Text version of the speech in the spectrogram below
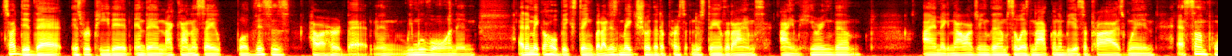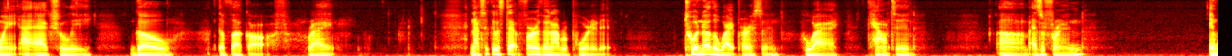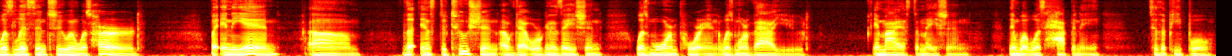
So I did that. It's repeated. And then I kind of say, Well, this is how I heard that. And we move on. And I didn't make a whole big stink, but I just make sure that a person understands that I am I am hearing them I am acknowledging them. So it's not going to be a surprise when at some point I actually go the fuck off, right? And I took it a step further and I reported it to another white person who I counted um, as a friend and was listened to and was heard. But in the end, um, the institution of that organization was more important, was more valued in my estimation, than what was happening to the people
